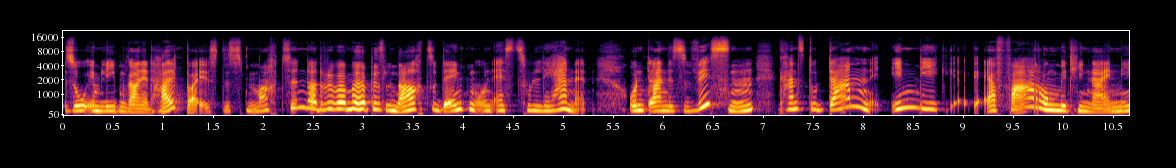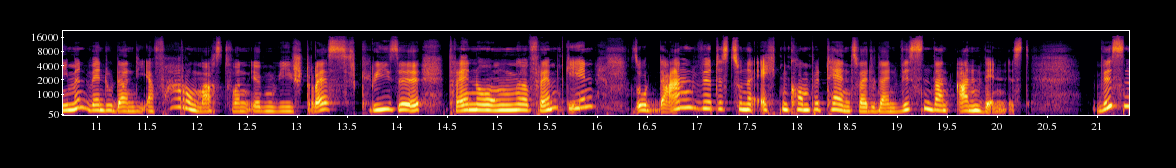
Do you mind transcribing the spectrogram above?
so im Leben gar nicht haltbar ist. Das macht Sinn, darüber mal ein bisschen nachzudenken und es zu lernen. Und deines Wissen kannst du dann in die Erfahrung mit hineinnehmen, wenn du dann die Erfahrung machst von irgendwie Stress, Krise, Trennung, Fremdgehen, so dann wird es zu einer echten Kompetenz, weil du dein Wissen dann anwendest. Wissen,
